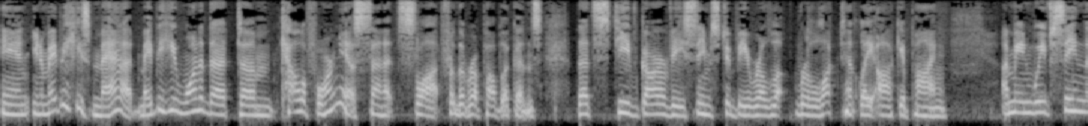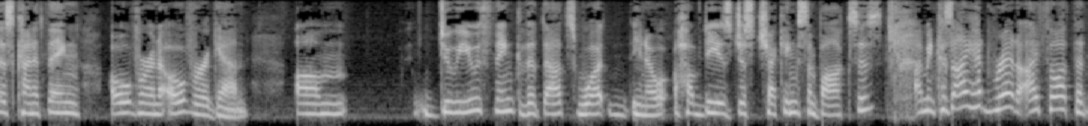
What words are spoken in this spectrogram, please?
and, you know, maybe he's mad. Maybe he wanted that um, California Senate slot for the Republicans that Steve Garvey seems to be rel- reluctantly occupying. I mean, we've seen this kind of thing over and over again. Um, do you think that that's what you know Hovde is just checking some boxes? I mean, because I had read, I thought that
